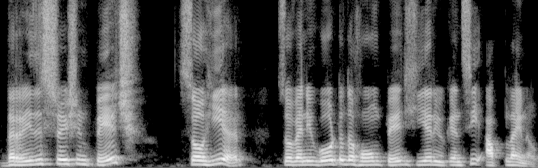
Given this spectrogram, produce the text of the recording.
the registration page. So here so when you go to the home page, here you can see apply now.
